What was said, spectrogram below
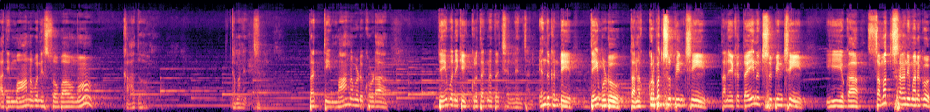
అది మానవుని స్వభావము కాదు. గమనించాలి. ప్రతి మానవుడు కూడా దేవునికి కృతజ్ఞత చెల్లించాలి. ఎందుకంటే దేవుడు తన కృప చూపించి తన యొక్క దయను చూపించి ఈ యొక్క సంవత్సరాన్ని మనకు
